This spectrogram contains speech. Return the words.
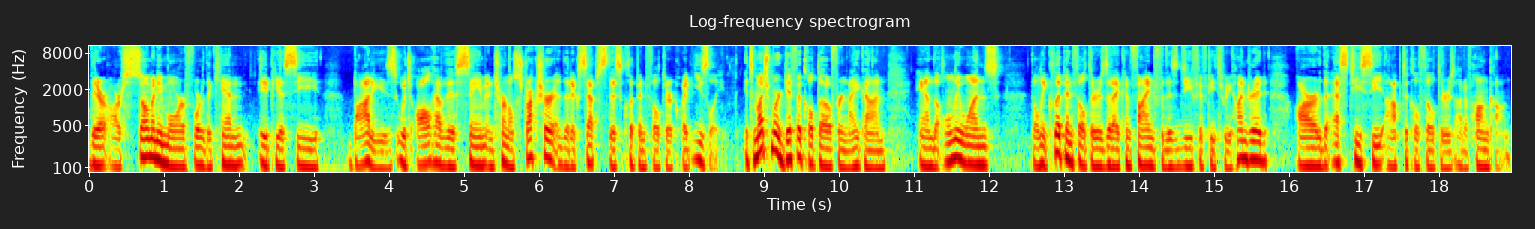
There are so many more for the Canon APS-C bodies, which all have this same internal structure and that accepts this clip-in filter quite easily. It's much more difficult though for Nikon, and the only ones, the only clip-in filters that I can find for this D5300 are the STC optical filters out of Hong Kong.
